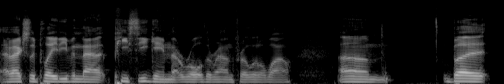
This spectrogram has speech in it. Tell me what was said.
I've actually played even that PC game that rolled around for a little while. Um, but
